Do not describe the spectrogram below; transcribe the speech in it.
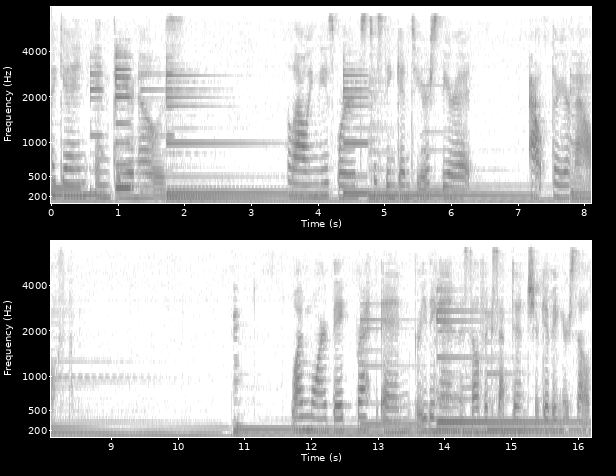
Again, in through your nose. Allowing these words to sink into your spirit, out through your mouth. One more big breath in, breathing in the self acceptance you're giving yourself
